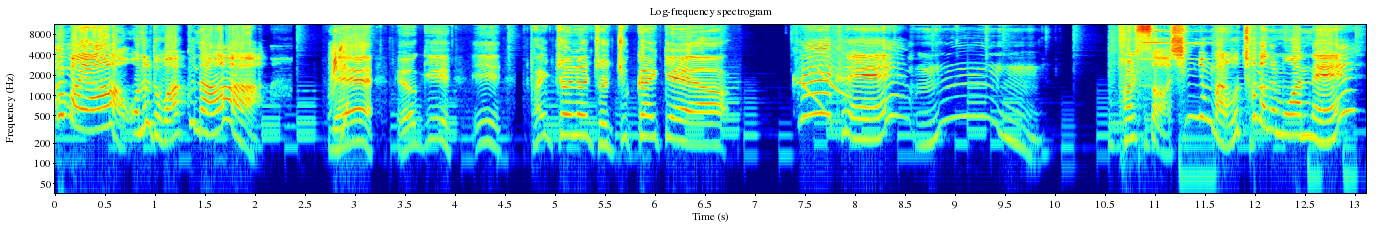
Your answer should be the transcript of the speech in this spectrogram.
꼬마야 오늘도 왔구나. 네, 여기 이 8,000원 저축할게요. 그래 그래. 음. 벌써 16만 5천 원을 모았네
